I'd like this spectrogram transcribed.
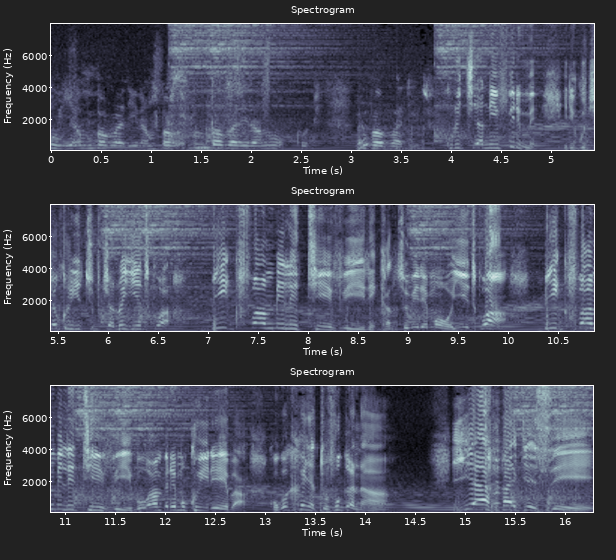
oya mbabarira mbaba- mbabarira ni ukuri mbabarira kurikirana iyi filime iri guca kuri youtube channel yitwa big family tv reka nsubiremo yitwa big family tv buwa mbere mu kuyireba kuko akanya tuvugana. Yahageze!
